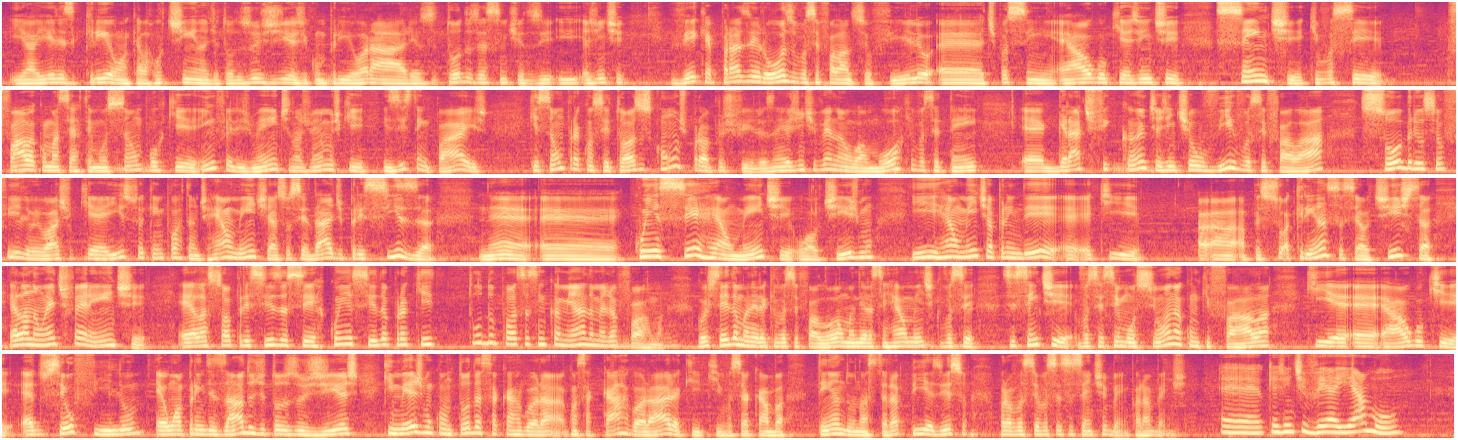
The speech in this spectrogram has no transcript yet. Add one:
E aí eles criam aquela rotina de todos os dias, de cumprir horários, todos esses sentidos. E, e a gente ver que é prazeroso você falar do seu filho, é tipo assim, é algo que a gente sente que você fala com uma certa emoção, porque infelizmente nós vemos que existem pais que são preconceituosos com os próprios filhos, né? E a gente vê não, o amor que você tem é gratificante a gente ouvir você falar sobre o seu filho. Eu acho que é isso que é importante. Realmente a sociedade precisa né, é, conhecer realmente o autismo e realmente aprender é, é, que a, a pessoa, a criança ser autista, ela não é diferente. Ela só precisa ser conhecida para que tudo possa se encaminhar da melhor forma. Gostei da maneira que você falou, a maneira assim realmente que você se sente, você se emociona com o que fala, que é, é, é, algo que é do seu filho, é um aprendizado de todos os dias, que mesmo com toda essa carga horária, com essa carga horária que, que você acaba tendo nas terapias, isso para você você se sente bem. Parabéns. É, o que a gente vê aí é amor.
